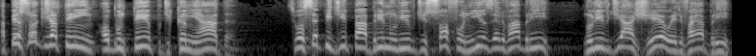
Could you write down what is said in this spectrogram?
A pessoa que já tem algum tempo de caminhada, se você pedir para abrir no livro de Sofonias, ele vai abrir. No livro de Ageu, ele vai abrir.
